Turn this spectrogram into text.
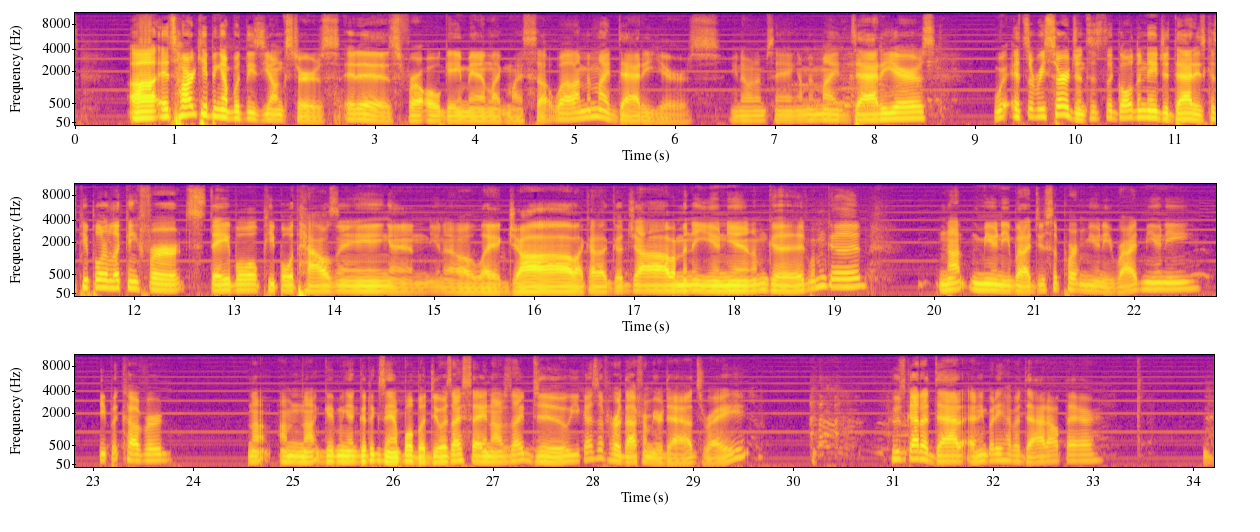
Uh, it's hard keeping up with these youngsters. It is for an old gay man like myself. Well, I'm in my daddy years. You know what I'm saying? I'm in my daddy years. It's a resurgence. It's the golden age of daddies because people are looking for stable people with housing and you know like job. I got a good job. I'm in a union. I'm good. I'm good. Not Muni, but I do support Muni. Ride Muni. Keep it covered. Not. I'm not giving a good example, but do as I say, not as I do. You guys have heard that from your dads, right? Who's got a dad? Anybody have a dad out there?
